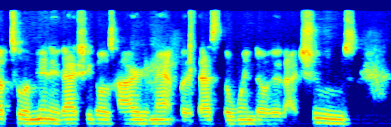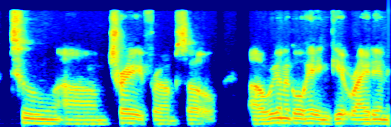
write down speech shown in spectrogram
up to a minute. It actually goes higher than that, but that's the window that I choose to um, trade from. So uh, we're going to go ahead and get right in.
